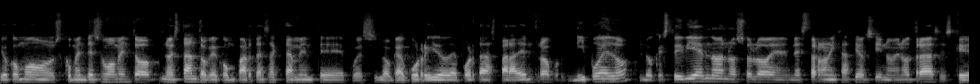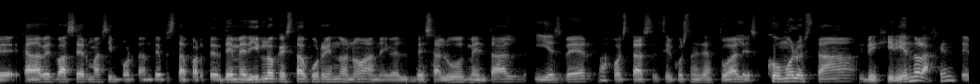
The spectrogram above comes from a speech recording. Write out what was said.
Yo, como os comenté en su momento, no es tanto que comparta exactamente pues, lo que ha ocurrido de puertas para adentro, porque ni puedo. Lo que estoy viendo, no solo en esta organización, sino en otras, es que cada vez va a ser más importante esta parte de medir lo que está ocurriendo ¿no? a nivel de salud mental y es ver, bajo estas circunstancias actuales, cómo lo está digiriendo la gente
